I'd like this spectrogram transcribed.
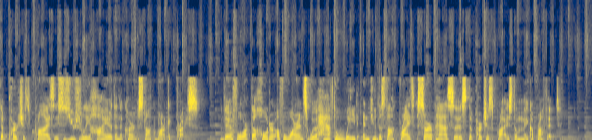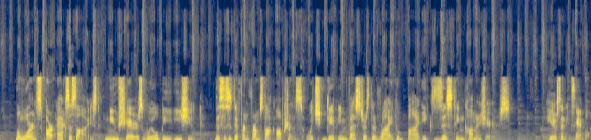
the purchase price is usually higher than the current stock market price. Therefore, the holder of warrants will have to wait until the stock price surpasses the purchase price to make a profit. When warrants are exercised, new shares will be issued. This is different from stock options, which give investors the right to buy existing common shares. Here's an example.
